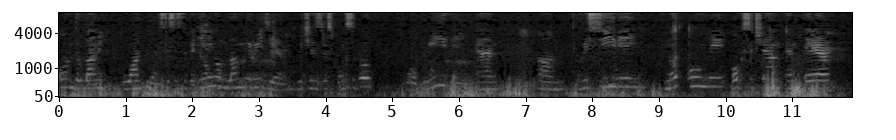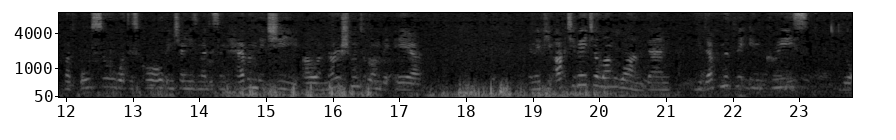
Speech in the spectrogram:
on the lung one point. This is the beginning of lung meridian, which is responsible for breathing and um, receiving not only oxygen and air, but also what is called in Chinese medicine heavenly qi, our nourishment from the air. And if you activate your lung one, then you definitely increase your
